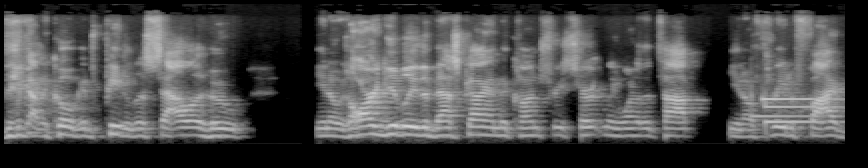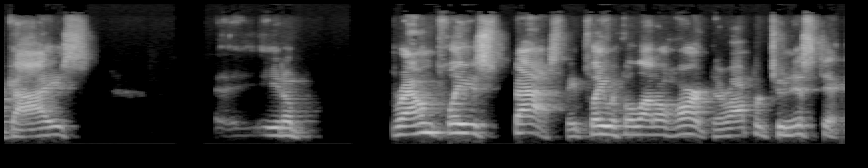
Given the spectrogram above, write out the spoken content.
they got to go against Peter LaSalla, who, you know, is arguably the best guy in the country. Certainly one of the top, you know, three to five guys. You know, Brown plays fast. They play with a lot of heart. They're opportunistic.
